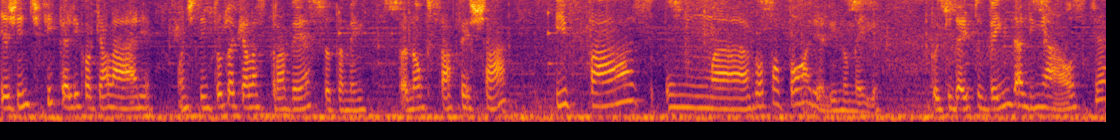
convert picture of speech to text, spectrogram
E a gente fica ali com aquela área onde tem todas aquelas travessas também, para não precisar fechar, e faz uma rotatória ali no meio. Porque daí tu vem da linha Áustria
